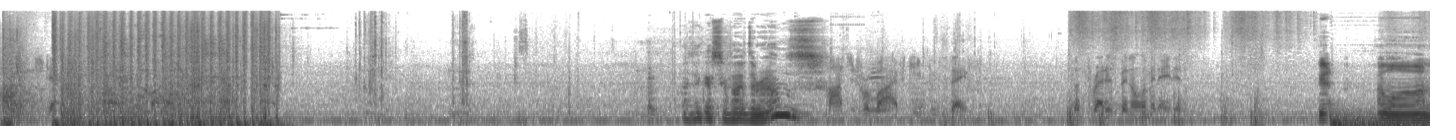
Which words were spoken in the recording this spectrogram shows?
Hostage down. Fire. I think I survived the rounds. Hostage revived. Keep them safe. The threat has been eliminated. Yeah, I won.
